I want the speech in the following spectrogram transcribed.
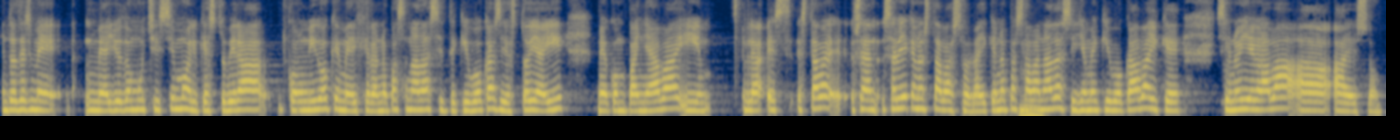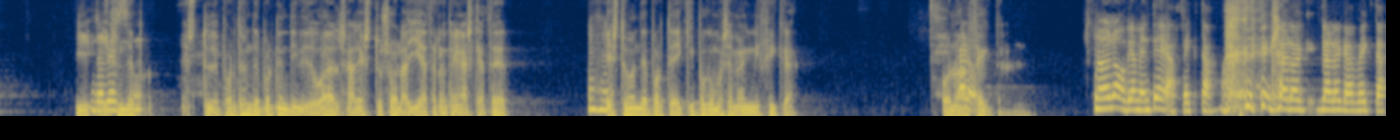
Entonces me, me, ayudó muchísimo el que estuviera conmigo, que me dijera, no pasa nada si te equivocas, yo estoy ahí, me acompañaba y estaba, o sea, sabía que no estaba sola y que no pasaba mm. nada si yo me equivocaba y que si no llegaba a, a eso. Y, Entonces, tu deporte es un deporte individual, sales tú sola allí a hacer lo que tengas que hacer. Esto en un deporte de equipo, ¿cómo se magnifica? ¿O no afecta? No, no, obviamente afecta. claro, claro que afecta.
